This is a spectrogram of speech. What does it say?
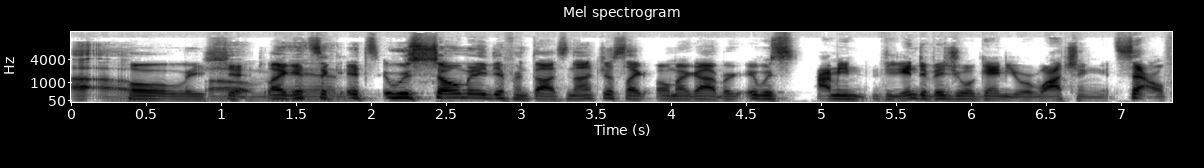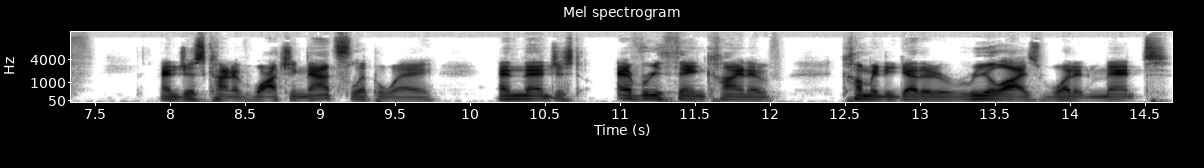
uh oh. Holy Oh, shit! like it's like it's it was so many different thoughts, not just like oh my god. It was I mean the individual game you were watching itself, and just kind of watching that slip away, and then just everything kind of coming together to realize what it meant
